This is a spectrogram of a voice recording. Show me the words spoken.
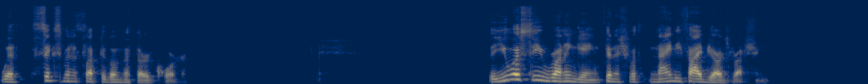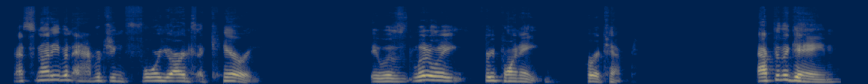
with six minutes left to go in the third quarter. The USC running game finished with 95 yards rushing. That's not even averaging four yards a carry. It was literally 3.8 per attempt. After the game,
